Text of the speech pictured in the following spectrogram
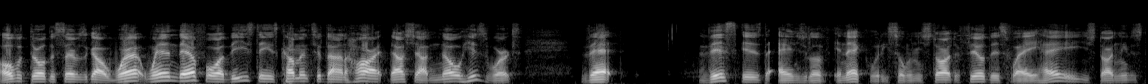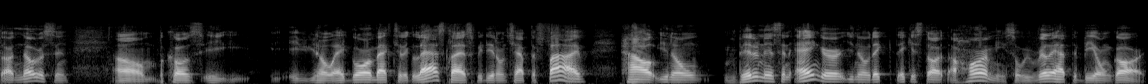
Overthrow the service of God. When therefore these things come into thine heart, thou shalt know his works, that this is the angel of inequity. So when you start to feel this way, hey, you start need to start noticing, um, because you know, at going back to the last class we did on chapter five, how you know bitterness and anger, you know, they they can start to harm you. So we really have to be on guard.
